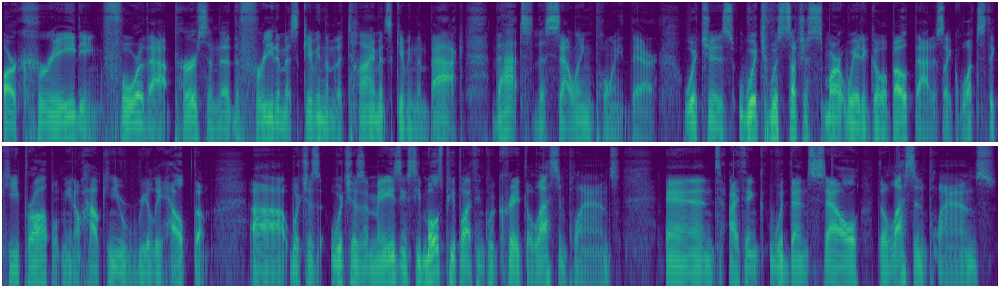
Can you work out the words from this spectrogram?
are creating for that person, the, the freedom it's giving them, the time it's giving them back. That's the selling point there, which is which was such a smart way to go about that. Is like, what's the key problem? You know, how can you really help them? Uh, which is which is amazing. See, most people I think would create the lesson plans, and I think would then sell the lesson plans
